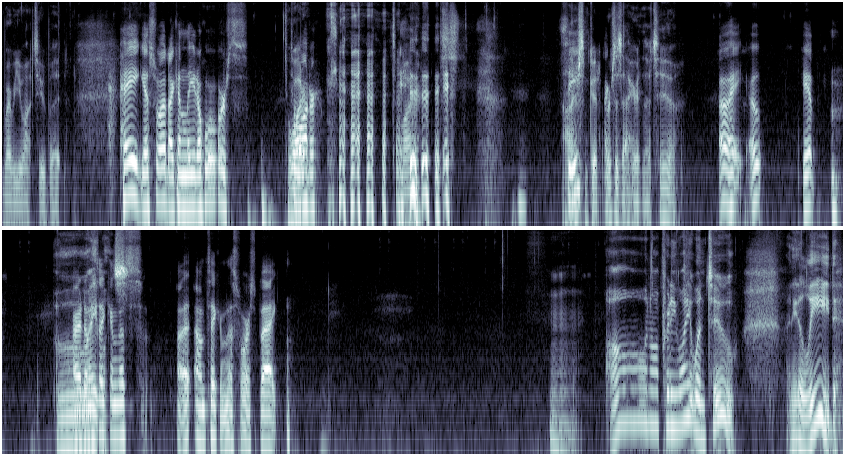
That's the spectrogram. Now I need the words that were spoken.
wherever you want to. But Hey, guess what? I can lead a horse To to water. water. to water. oh, See? there's some good horses out here though too. oh, hey. Oh. Yep. Ooh, All right. I'm wait, taking what's- this. I, I'm taking this horse back. Oh, an all pretty white one too. I need a lead.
